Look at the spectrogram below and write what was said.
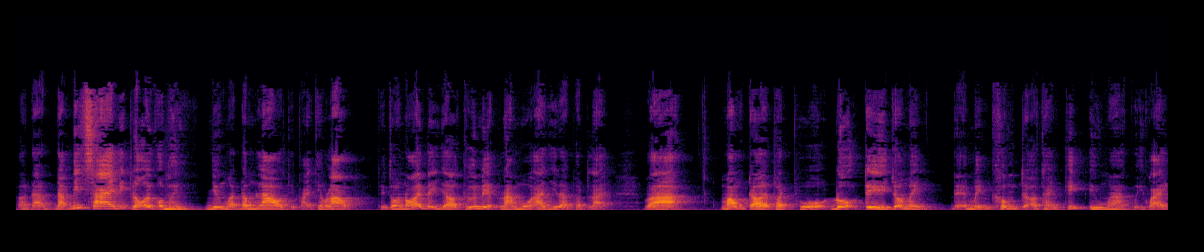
à, đã đã biết sai biết lỗi của mình nhưng mà đâm lao thì phải theo lao thì tôi nói bây giờ cứ niệm nam mô a di đà phật lại. Và mong trời phật phù hộ độ trì cho mình để mình không trở thành kiếp yêu ma quỷ quái.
